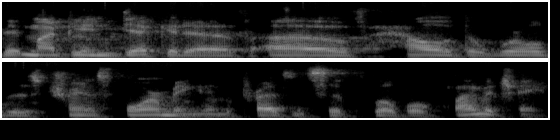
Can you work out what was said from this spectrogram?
that might be indicative of how the world is transforming in the presence of global climate change.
